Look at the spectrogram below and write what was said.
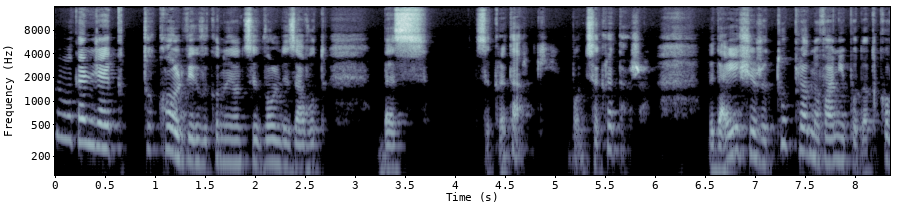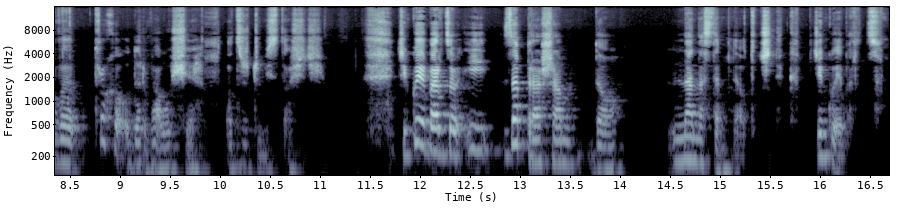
Wymagania ktokolwiek wykonujący wolny zawód bez sekretarki bądź sekretarza. Wydaje się, że tu planowanie podatkowe trochę oderwało się od rzeczywistości. Dziękuję bardzo i zapraszam do, na następny odcinek. Dziękuję bardzo.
